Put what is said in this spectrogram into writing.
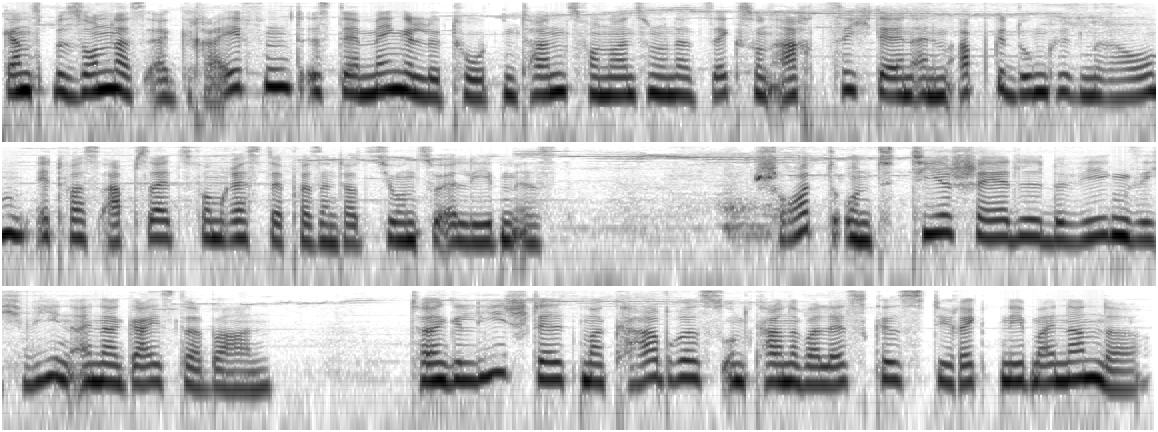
Ganz besonders ergreifend ist der Mengele-Totentanz von 1986, der in einem abgedunkelten Raum etwas abseits vom Rest der Präsentation zu erleben ist. Schrott und Tierschädel bewegen sich wie in einer Geisterbahn. Tangeli stellt Makabres und Karnevaleskes direkt nebeneinander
